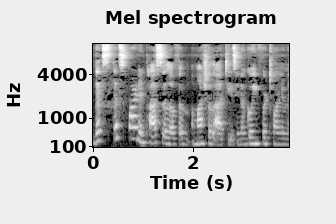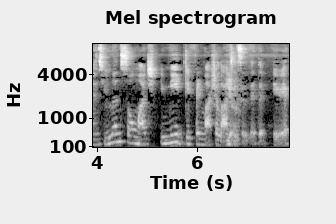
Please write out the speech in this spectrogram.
that's that's part and parcel of a, a martial artist. You know, going for tournaments, you learn so much. You meet different martial artists at, at the area.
